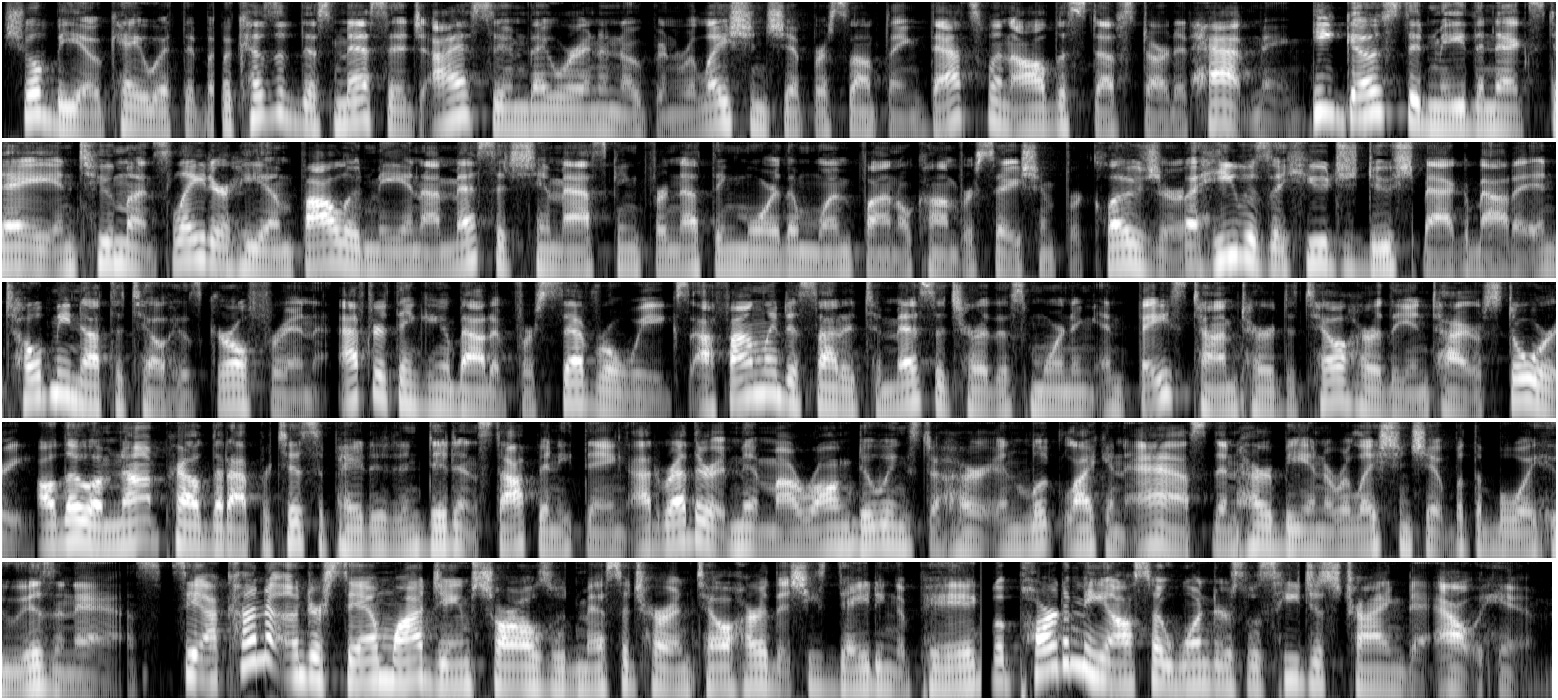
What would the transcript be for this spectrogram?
She'll be okay with it. But because of this message, I assumed they were in an open relationship or something. That's when all the stuff started happening. He ghosted me the next day, and two months later, he unfollowed me and I messaged him asking for nothing more than one final conversation for closure. But he was a huge douchebag about it and told me not to tell his girlfriend. After thinking about it for several weeks, I finally decided to message her this morning and FaceTimed her to tell her the entire story. Although I'm not proud that I participated and didn't stop anything, I'd rather admit my wrongdoings to her and look like an ass than her be in a relationship with a boy who is an ass. See, I kind of understand why James Charles would message her and tell her that she's dating a pig, but part of me also wonders was he just trying to out him?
